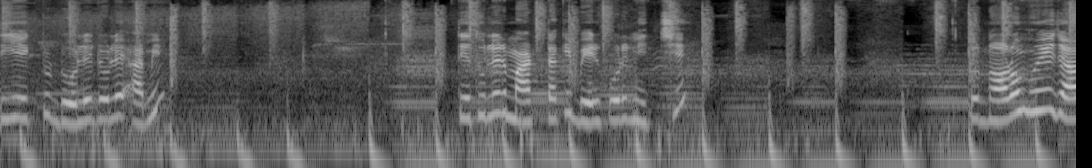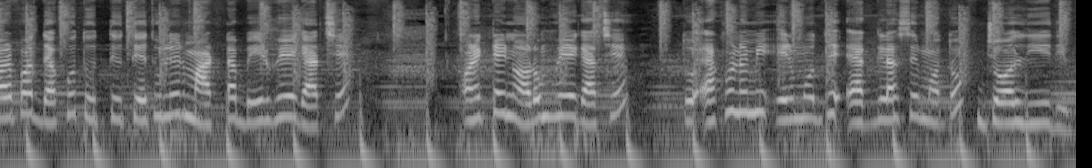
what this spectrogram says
দিয়ে একটু ডলে ডলে আমি তেঁতুলের মাঠটাকে বের করে নিচ্ছি। তো নরম হয়ে যাওয়ার পর দেখো তো তেঁতুলের মাঠটা বের হয়ে গেছে। অনেকটাই নরম হয়ে গেছে। তো এখন আমি এর মধ্যে এক গ্লাসের মতো জল দিয়ে দেব।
